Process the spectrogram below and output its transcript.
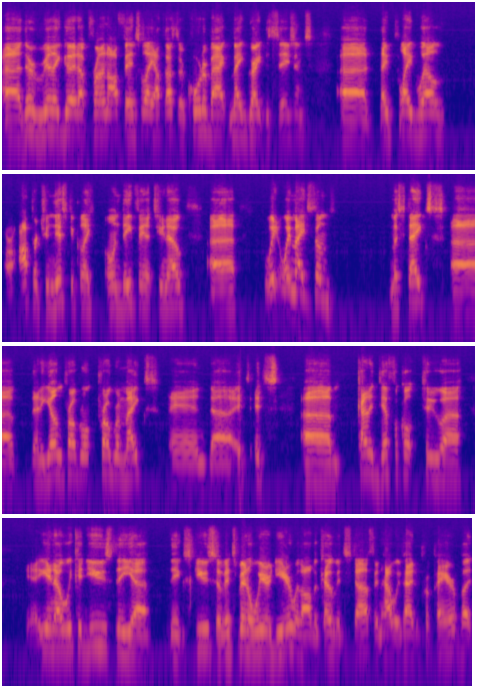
Uh, they're really good up front offensively. I thought their quarterback made great decisions. Uh, they played well or opportunistically on defense. You know, uh, we we made some mistakes uh, that a young program program makes, and uh, it's it's um, kind of difficult to. Uh, you know, we could use the the excuse of it's been a weird year with all the COVID stuff and how we've had to prepare. But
